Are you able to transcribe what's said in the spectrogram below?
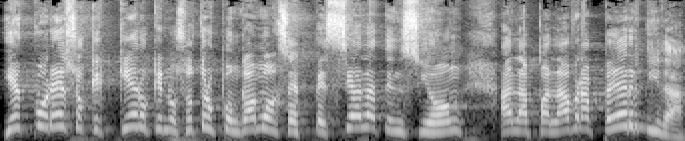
Y es por eso que quiero que nosotros pongamos especial atención a la palabra pérdida.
